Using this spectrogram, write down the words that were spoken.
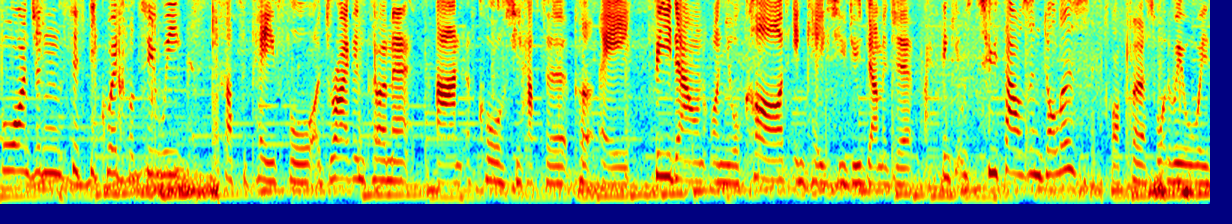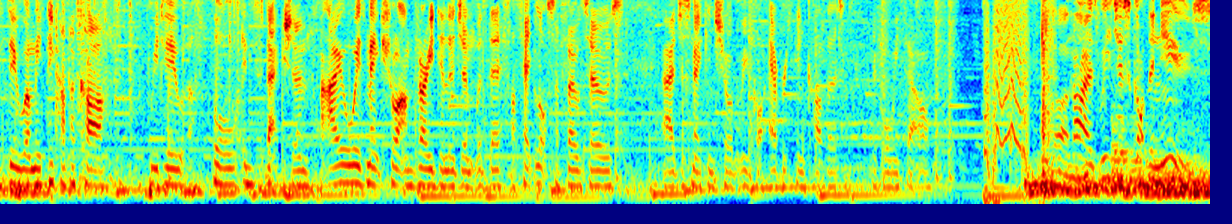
450 quid for two weeks. Had to pay for a driving permit, and of course you have to put a fee down on your card in case you do damage it. I think it was $2,000. But first, what do we always do when we pick up a car? we do a full inspection. I always make sure I'm very diligent with this. I take lots of photos, uh, just making sure that we've got everything covered before we set off. Guys, we just got the news.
